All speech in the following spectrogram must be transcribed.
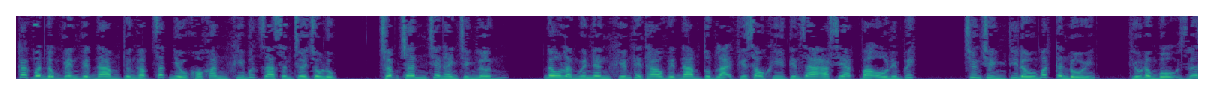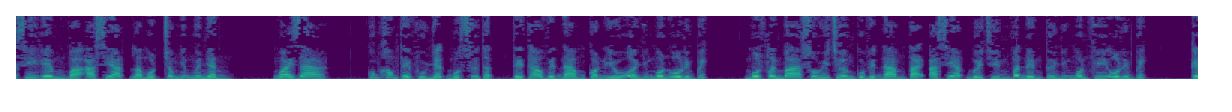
Các vận động viên Việt Nam thường gặp rất nhiều khó khăn khi bước ra sân chơi châu lục, chậm chân trên hành trình lớn. Đâu là nguyên nhân khiến thể thao Việt Nam tụt lại phía sau khi tiến ra ASEAN và Olympic? Chương trình thi đấu mất cân đối, thiếu đồng bộ giữa SEA Games và ASEAN là một trong những nguyên nhân. Ngoài ra, cũng không thể phủ nhận một sự thật, thể thao Việt Nam còn yếu ở những môn Olympic. Một phần ba số huy chương của Việt Nam tại ASEAN 19 vẫn đến từ những môn phi Olympic. Kể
